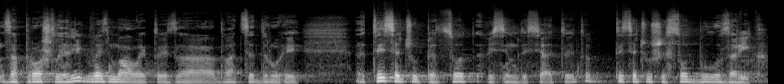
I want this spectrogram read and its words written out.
за прошлий рік весь мали, то за 22-й, 1580, то 1600 було за рік.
